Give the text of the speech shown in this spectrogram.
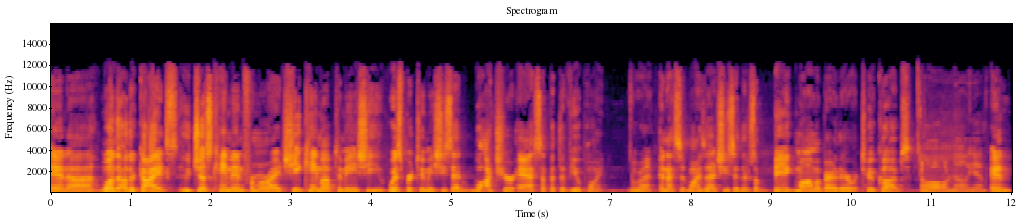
and uh, one of the other guides who just came in from a ride, she came up to me and she whispered to me, she said, Watch your ass up at the viewpoint. Right. And I said, Why is that? She said, There's a big mama bear there with two cubs. Oh no. Yeah. And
